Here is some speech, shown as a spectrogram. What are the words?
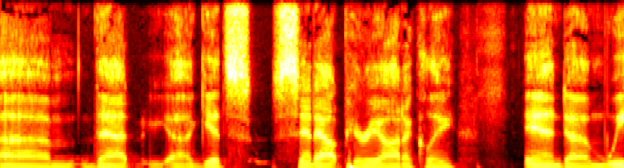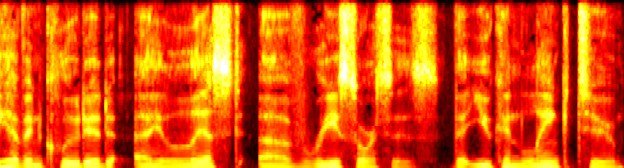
um, that uh, gets sent out periodically. And um, we have included a list of resources that you can link to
